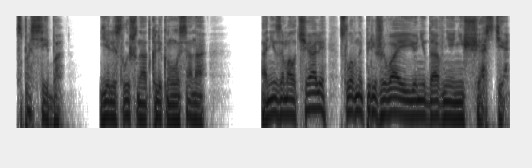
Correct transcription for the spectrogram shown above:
«Спасибо», — еле слышно откликнулась она. Они замолчали, словно переживая ее недавнее несчастье.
